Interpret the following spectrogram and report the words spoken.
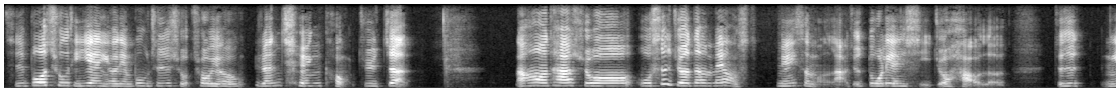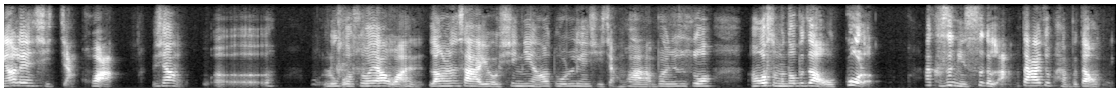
其实播出体验有点不知所措，有人群恐惧症。”然后他说：“我是觉得没有没什么啦，就多练习就好了。就是你要练习讲话，就像呃，如果说要玩狼人杀游戏，你也要多练习讲话，不然就是说啊，我什么都不知道，我过了啊，可是你是个狼，大家就盘不到你，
